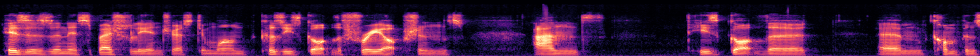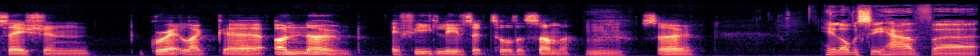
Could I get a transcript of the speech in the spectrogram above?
his is an especially interesting one because he's got the free options and he's got the um, compensation great like uh, unknown if he leaves it till the summer. Mm. So he'll obviously have. Uh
